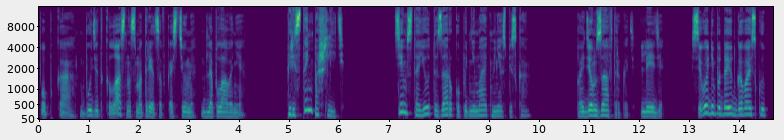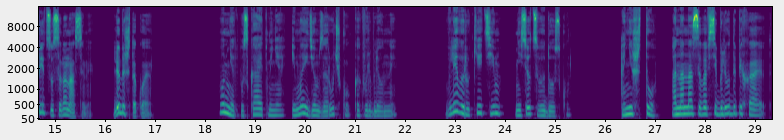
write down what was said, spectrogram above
попка будет классно смотреться в костюме для плавания. Перестань пошлить. Тим встает и за руку поднимает меня с песка. Пойдем завтракать, леди. Сегодня подают гавайскую пиццу с ананасами. Любишь такое? Он не отпускает меня, и мы идем за ручку, как влюбленные. В левой руке Тим несет свою доску. Они что, ананасы во все блюда пихают?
